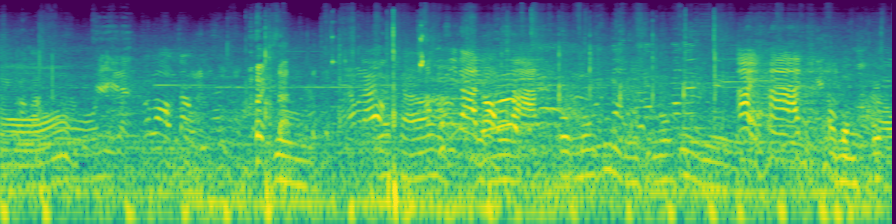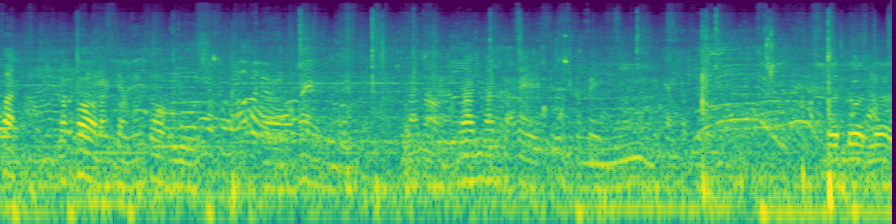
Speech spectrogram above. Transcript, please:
อ๋อเช้าที่ร้านดอกสารหกโมงครึ่งถึงสิบโมงครึ่งอยู่ไอ้ฮานเอาวงเบรเช้ากฟาสต์แล้วก็หลังจากนั้นก็ไปอยู่เอ่อห้องร้านอาหารร้านร้านกาแฟกาแฟขายกาแฟเลิศเลิศเลิศ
